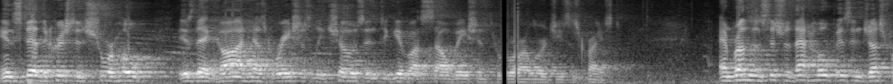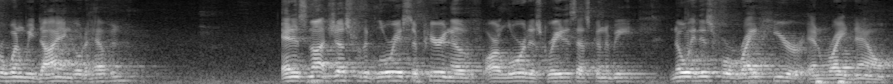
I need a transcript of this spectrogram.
Instead, the Christian's sure hope is that God has graciously chosen to give us salvation through our Lord Jesus Christ. And, brothers and sisters, that hope isn't just for when we die and go to heaven. And it's not just for the glorious appearing of our Lord, as great as that's going to be. No, it is for right here and right now,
